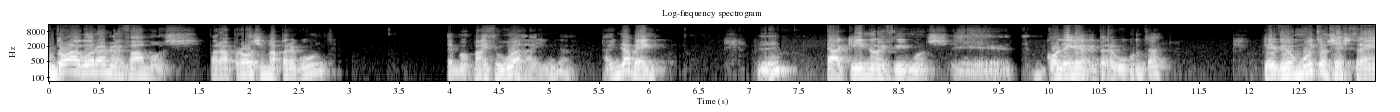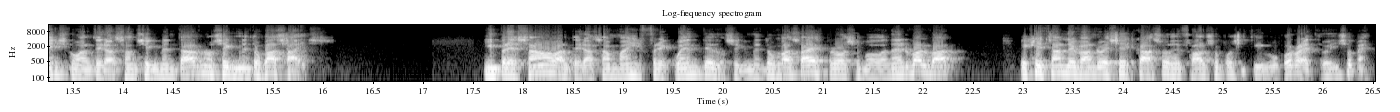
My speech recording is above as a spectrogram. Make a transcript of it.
Então, agora nós vamos para a próxima pergunta. Temos mais duas ainda. Ainda bem. Né? Aqui nós vimos eh, um colega que pergunta que viu muitos estranhos com alteração segmentar nos segmentos basais. Impressão, alteração mais frequente dos segmentos basais, próximo do anel valvar, é que estão levando esses casos de falso positivo. Correto, isso mesmo.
